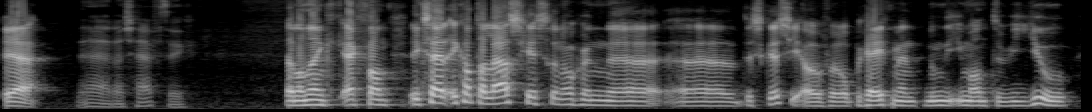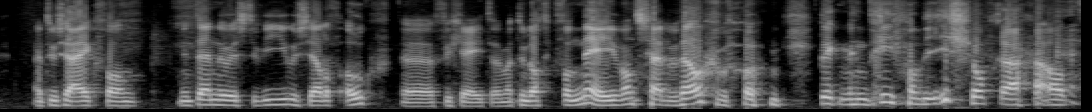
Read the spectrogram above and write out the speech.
Ja. Ja, dat is heftig. En dan denk ik echt van. Ik, zei, ik had daar laatst gisteren nog een eh, eh, discussie over. Op een gegeven moment noemde iemand de Wii U. En toen zei ik van. Nintendo is de Wii U zelf ook eh, vergeten. Maar toen dacht ik van nee, want ze hebben wel gewoon Pikmin 3 van die e-shop gehaald.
